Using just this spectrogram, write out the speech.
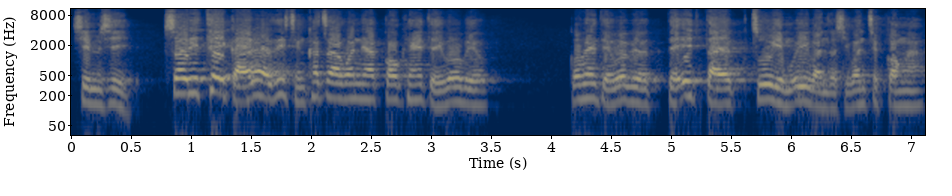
是毋是？所以你退教了，你像较早阮遐高坑地母庙，高坑地母庙第一代主任委员就是阮职工啊。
